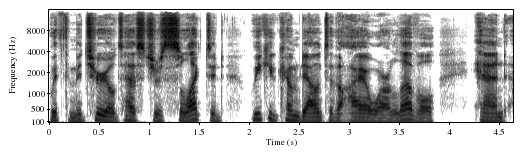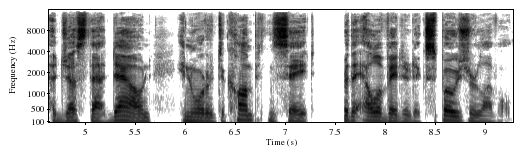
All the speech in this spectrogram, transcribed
with the material testers selected, we could come down to the IOR level and adjust that down in order to compensate for the elevated exposure level.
